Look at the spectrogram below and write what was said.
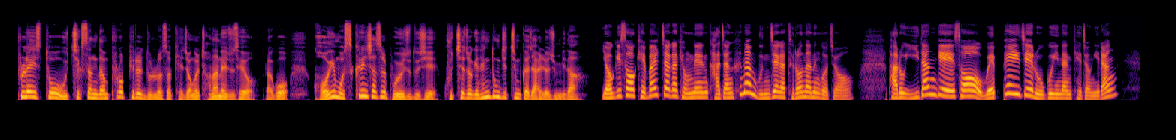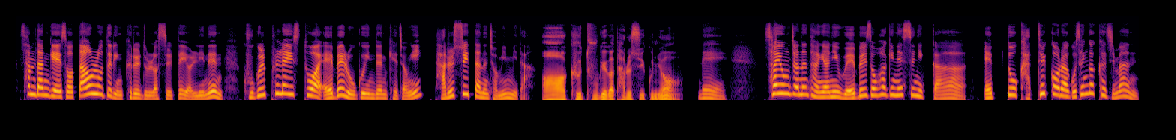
플레이스토어 우측 상단 프로필을 눌러서 계정을 전환해 주세요 라고 거의 뭐 스크린샷을 보여주듯이 구체적인 행동 지침까지 알려줍니다. 여기서 개발자가 겪는 가장 흔한 문제가 드러나는 거죠. 바로 2단계에서 웹페이지에 로그인한 계정이랑 3단계에서 다운로드 링크를 눌렀을 때 열리는 구글 플레이 스토어 앱에 로그인된 계정이 다를 수 있다는 점입니다. 아, 그 두 개가 다를 수 있군요. 네. 사용자는 당연히 웹에서 확인했으니까 앱도 같을 거라고 생각하지만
